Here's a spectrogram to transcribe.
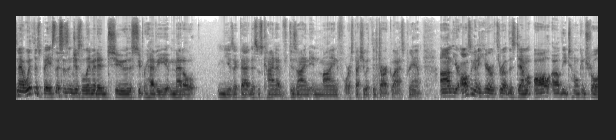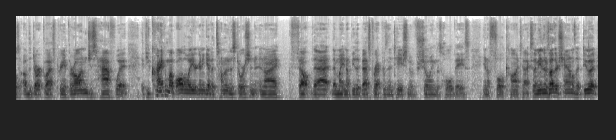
Now with this bass, this isn't just limited to the super heavy metal music that this was kind of designed in mind for, especially with the Darkglass preamp. Um, you're also going to hear throughout this demo all of the tone controls of the Darkglass preamp. They're on just halfway. If you crank them up all the way, you're going to get a ton of distortion, and I felt that that might not be the best representation of showing this whole bass in a full context. I mean, there's other channels that do it,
